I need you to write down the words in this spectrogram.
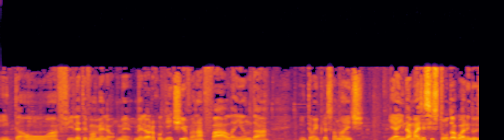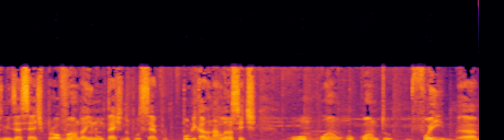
então a filha teve uma melhor, me, melhora cognitiva na fala, em andar. Então é impressionante. E ainda mais esse estudo agora em 2017 provando aí num teste duplo cego publicado na Lancet o uhum. quão o quanto foi uh,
